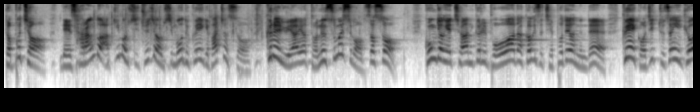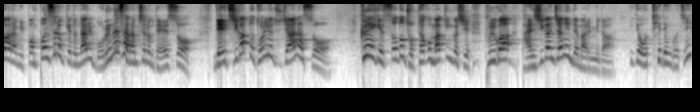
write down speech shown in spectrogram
덧붙여 내 사랑도 아낌없이 주저없이 모두 그에게 바쳤소. 그를 위하여 더는 숨을 수가 없었소. 공경에 처한 그를 보호하다 거기서 체포되었는데 그의 거짓 투성이 교활함이 뻔뻔스럽게도 나를 모르는 사람처럼 대했소. 내 지갑도 돌려주지 않았소. 그에게 써도 좋다고 맡긴 것이 불과 반 시간 전인데 말입니다. 이게 어떻게 된 거지?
